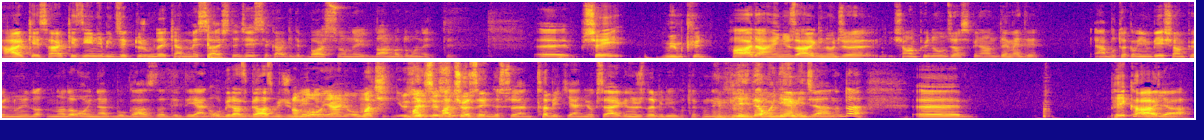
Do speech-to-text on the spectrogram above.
herkes herkesi yenebilecek durumdayken mesela işte CSK gidip Barcelona'yı darma etti. E, şey mümkün. Hala henüz Ergin Hoca şampiyon olacağız falan demedi. Yani bu takım NBA şampiyonluğuna da oynar bu gazla dedi. Yani o biraz gaz bir cümleydi. Ama o yani o maç üzerinde maç, maç özelinde söylen. Tabii ki yani. Yoksa Ergin Hoca da biliyor bu takımın NBA'de oynayamayacağını da. E, pekala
